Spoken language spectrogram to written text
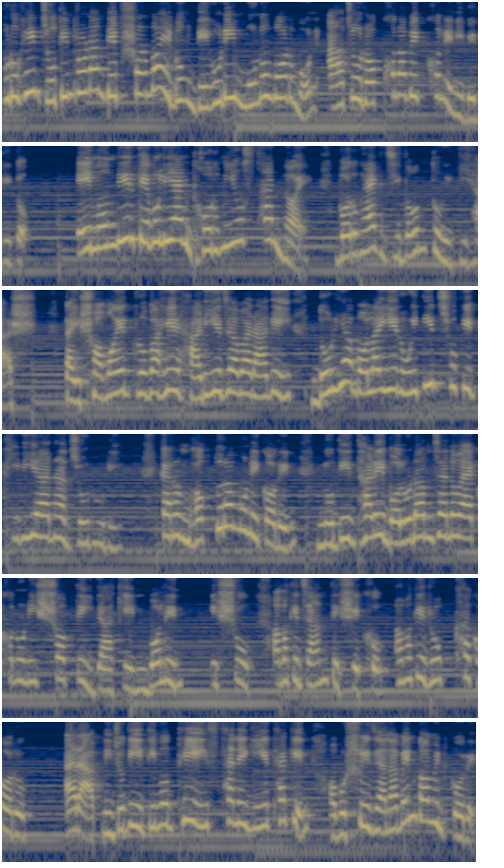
পুরোহিত যতীন্দ্রনাথ দেব শর্মা এবং দেগুড়ি মনোবর্মন আজও রক্ষণাবেক্ষণে নিবেদিত। এই মন্দির কেবলই এক ধর্মীয় স্থান নয়, বরং এক জীবন্ত ইতিহাস। তাই সময়ের প্রবাহের হারিয়ে যাবার আগেই দরিয়া বলাইয়ের ঐতিহ্যকে ফিরিয়ে আনা জরুরি। কারণ ভক্তরা মনে করেন, নদীর ধারে বলরাম যেন এখনও নিঃশব্দেই ডাকেন, বলেন, এসো, আমাকে জানতে শেখো, আমাকে রক্ষা করো। আর আপনি যদি ইতিমধ্যে এই স্থানে গিয়ে থাকেন, অবশ্যই জানাবেন কমেন্ট করে।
